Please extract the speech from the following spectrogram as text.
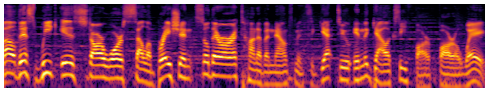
Well, this week is Star Wars Celebration, so there are a ton of announcements to get to in the galaxy far, far away.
